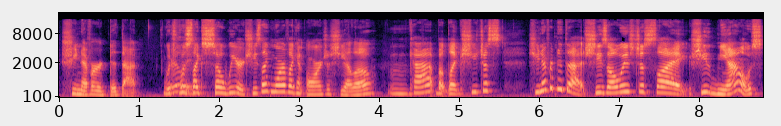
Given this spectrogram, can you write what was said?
she never did that, which was like so weird. She's like more of like an orangish yellow cat, but like she just she never did that. She's always just like she meows.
